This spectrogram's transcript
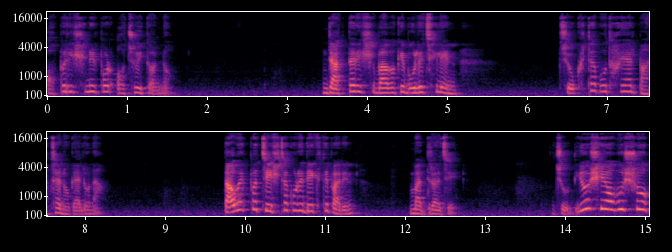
অপারেশনের পর অচৈতন্য। ডাক্তার এসে বাবাকে বলেছিলেন, চোখটা বোধহয় আর বাঁচানো গেল না। তাও একবার চেষ্টা করে দেখতে পারেন মাদ্রাজে। যদিও সে অবশ্য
